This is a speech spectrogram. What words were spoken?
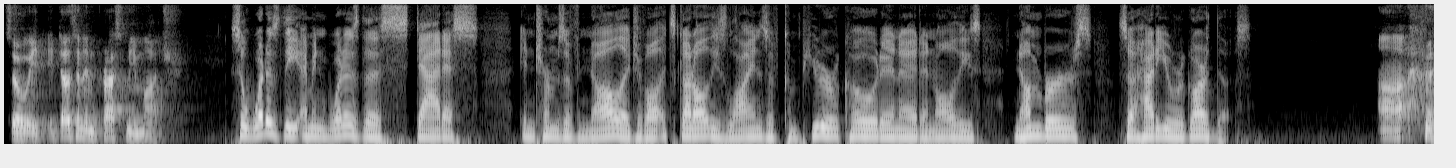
So it, it doesn't impress me much. So what is the? I mean, what is the status? in terms of knowledge of all it's got all these lines of computer code in it and all these numbers so how do you regard those uh,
